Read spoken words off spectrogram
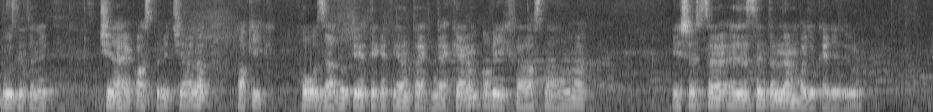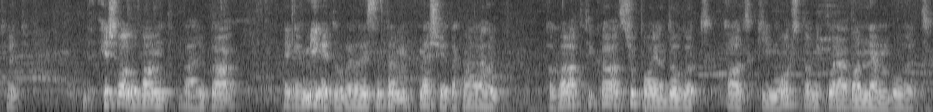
buzdítani, hogy csinálják azt, amit csinálnak, akik hozzáadott értéket jelentenek nekem, a végfelhasználónak. És ezzel, ezzel szerintem nem vagyok egyedül. Úgyhogy, és valóban várjuk a... Igen, még egy dolgot azért szerintem meséltek már rá, hogy a Galaktika az csupa olyan dolgot ad ki most, ami korábban nem volt.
